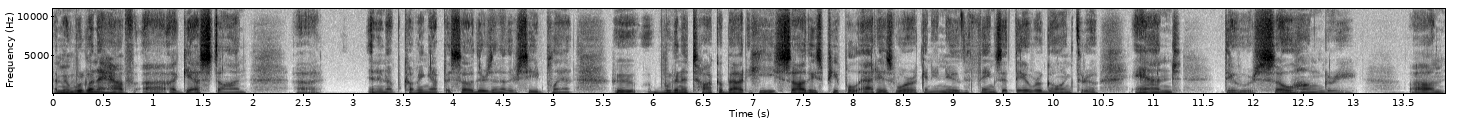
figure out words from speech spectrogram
I mean, we're going to have uh, a guest on. Uh, in an upcoming episode, there's another seed plant who we're going to talk about. He saw these people at his work and he knew the things that they were going through, and they were so hungry. Um,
